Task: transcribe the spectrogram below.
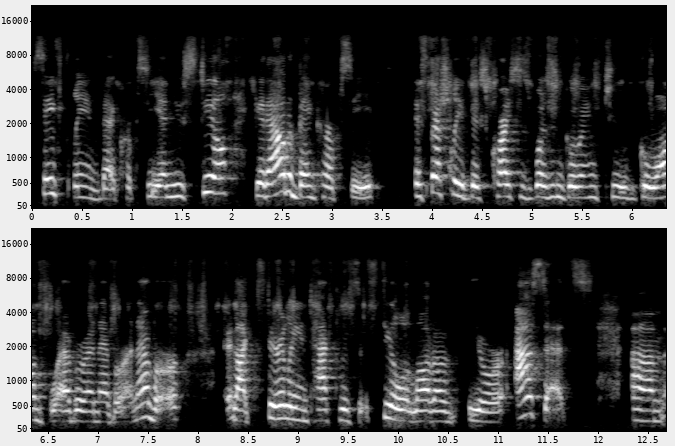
safely in bankruptcy, and you still get out of bankruptcy especially if this crisis wasn't going to go on forever and ever and ever, like fairly intact with still a lot of your assets. Um,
